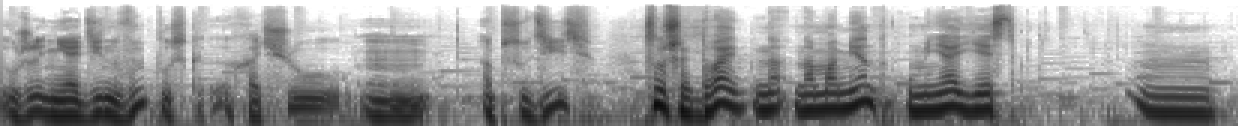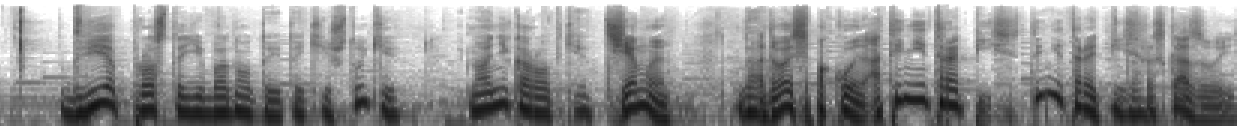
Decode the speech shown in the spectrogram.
уже не один выпуск хочу обсудить. Слушай, давай на, на момент у меня есть две просто ебанутые такие штуки, но они короткие. Темы? Да. А давай спокойно. А ты не торопись. Ты не торопись, Да. рассказывай.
